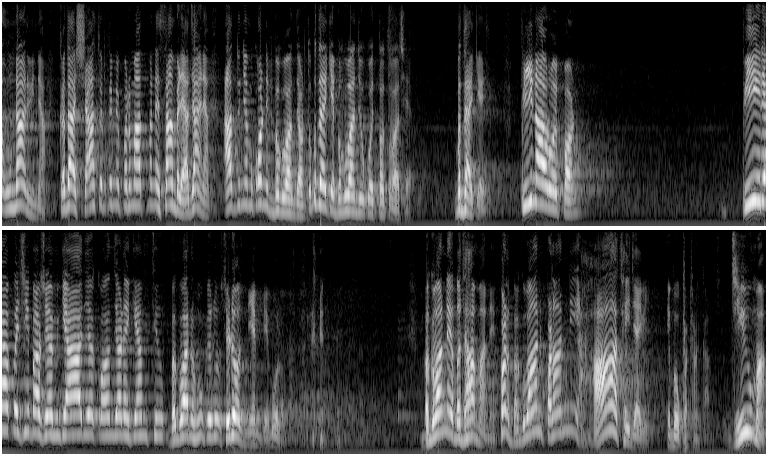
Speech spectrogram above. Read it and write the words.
ઊંડાણ વિના. કદાચ શાસ્ત્ર તમે પરમાત્માને સાંભળ્યા, જાણ્યા, આ દુનિયામાં કોણ ભગવાન જાણતો? બધા કે ભગવાન જેવું કોઈ તત્વ છે. બધા કે પીનારો પણ. પી રહ્યા પછી પાછું એમ કે, આજે કોણ જાણે કેમ થયું? ભગવાન શું કર્યું? સીડો જ નહીં એમ કે, બોલો. ભગવાનને બધા માને, પણ ભગવાન પણાની હા થઈ જાવી એ બહુ કઠણ કામ છે. જીવમાં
